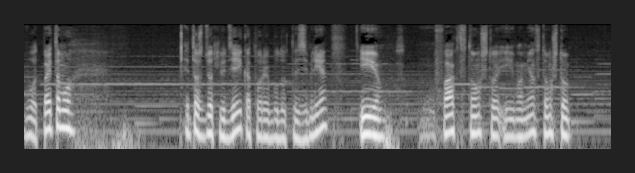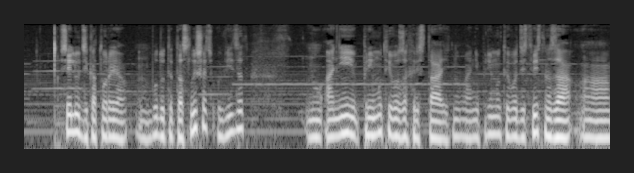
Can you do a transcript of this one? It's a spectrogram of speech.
Вот, поэтому это ждет людей, которые будут на земле, и факт в том, что и момент в том, что все люди, которые будут это слышать, увидят, ну, они примут его за Христа, ну, они примут его действительно за э,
